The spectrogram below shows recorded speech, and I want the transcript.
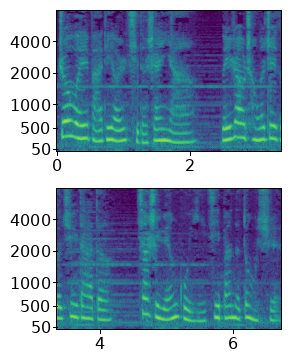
周围拔地而起的山崖围绕成了这个巨大的、像是远古遗迹般的洞穴。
